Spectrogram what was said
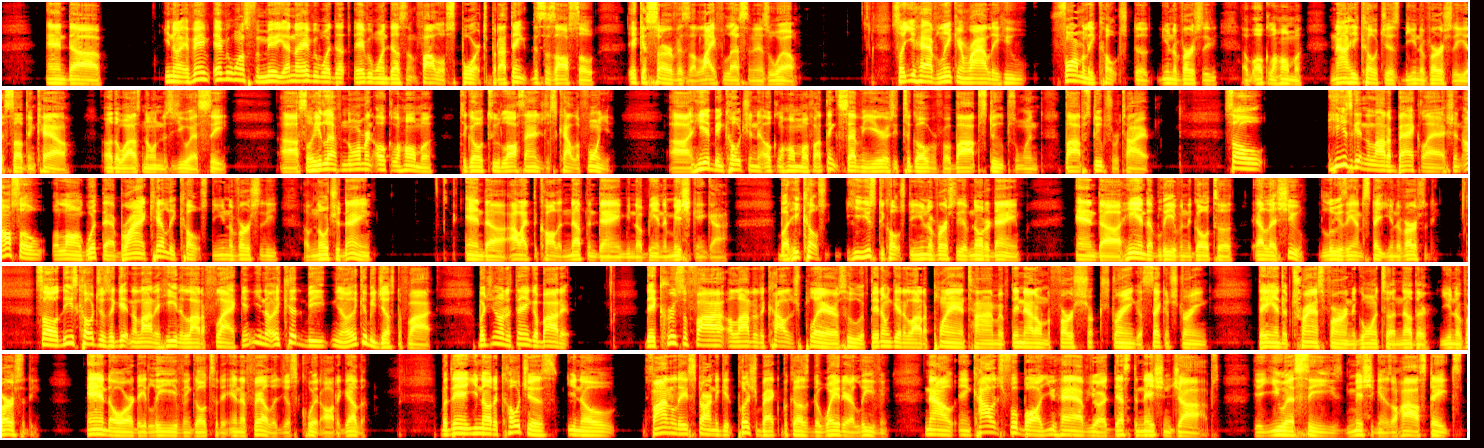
and uh, you know, if everyone's familiar, I know everyone does, everyone doesn't follow sports, but I think this is also it could serve as a life lesson as well. So you have Lincoln Riley, who formerly coached the University of Oklahoma. Now he coaches the University of Southern Cal, otherwise known as USC. Uh, so he left Norman, Oklahoma to go to Los Angeles, California. Uh, he had been coaching in Oklahoma for I think seven years. He took over for Bob Stoops when Bob Stoops retired. So he's getting a lot of backlash. And also, along with that, Brian Kelly coached the University of Notre Dame. And uh, I like to call it nothing Dame, you know, being a Michigan guy. But he coached, he used to coach the University of Notre Dame. And uh, he ended up leaving to go to LSU, Louisiana State University. So these coaches are getting a lot of heat, a lot of flack. And, you know, it could be, you know, it could be justified. But, you know, the thing about it, they crucify a lot of the college players who, if they don't get a lot of playing time, if they're not on the first string or second string, they end up transferring to going to another university and or they leave and go to the NFL or just quit altogether. But then, you know, the coaches, you know, finally starting to get pushback because the way they're leaving. Now, in college football, you have your destination jobs, your USC's, Michigan's, Ohio State's,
